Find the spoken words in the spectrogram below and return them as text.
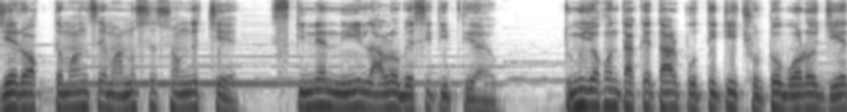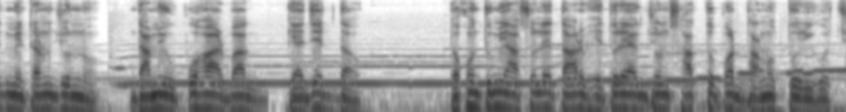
যে রক্ত মাংসে মানুষের সঙ্গে চেয়ে স্কিনের নীল আলো বেশি তৃপ্তিদায়ক। তুমি যখন তাকে তার প্রতিটি ছোট বড় জেদ মেটানোর জন্য দামি উপহার বা গ্যাজেট দাও, তখন তুমি আসলে তার ভেতরে একজন স্বার্থপর দানব তৈরি করছ।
